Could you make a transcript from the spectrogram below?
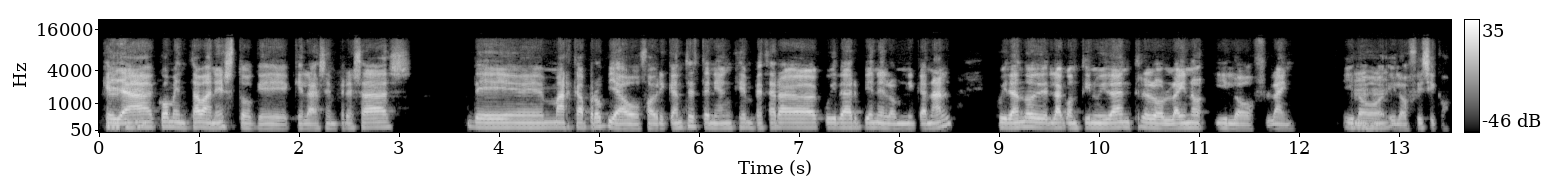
que ya comentaban esto, que, las empresas de marca propia o fabricantes tenían que empezar a cuidar bien el omnicanal, cuidando de la continuidad entre lo online y lo offline y lo, y lo físico.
